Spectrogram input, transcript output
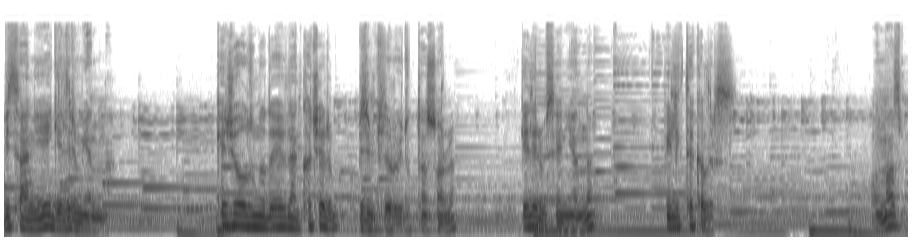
Bir saniyeye gelirim yanına. Gece olduğunda da evden kaçarım bizimkiler uyuduktan sonra. Gelirim senin yanına. Birlikte kalırız. Olmaz mı?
